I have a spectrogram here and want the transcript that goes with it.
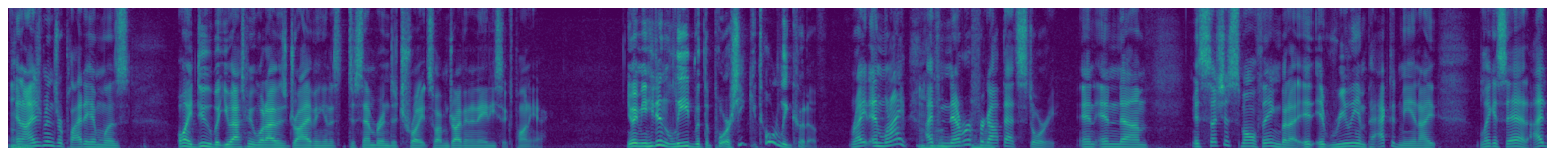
And mm-hmm. Yzerman's reply to him was, "Oh, I do, but you asked me what I was driving, and it's December in Detroit, so I'm driving an '86 Pontiac." You know what I mean? He didn't lead with the Porsche. He totally could have, right? And when I, I've mm-hmm. never mm-hmm. forgot that story, and and um, it's such a small thing, but I, it it really impacted me. And I, like I said, I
